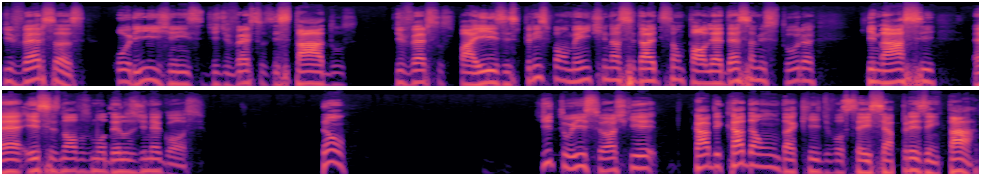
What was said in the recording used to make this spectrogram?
diversas origens de diversos estados, diversos países, principalmente na cidade de São Paulo. E é dessa mistura que nasce é, esses novos modelos de negócio. Então, dito isso, eu acho que cabe cada um daqui de vocês se apresentar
